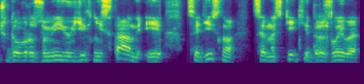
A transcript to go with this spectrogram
чудово розумію їхній стан, і це дійсно це настільки дражливе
